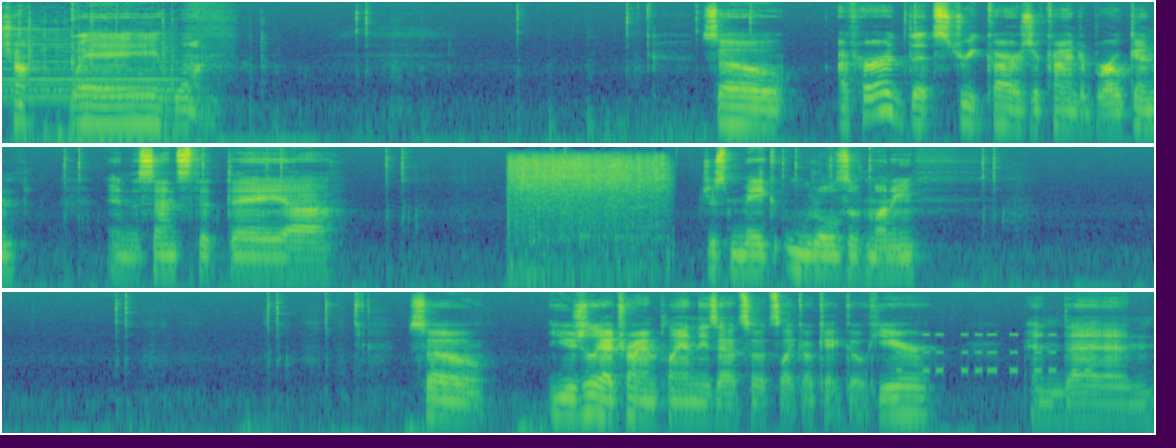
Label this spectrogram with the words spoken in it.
Chuntway 1. So, I've heard that streetcars are kind of broken in the sense that they uh, just make oodles of money. So usually I try and plan these out so it's like, okay, go here, and then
